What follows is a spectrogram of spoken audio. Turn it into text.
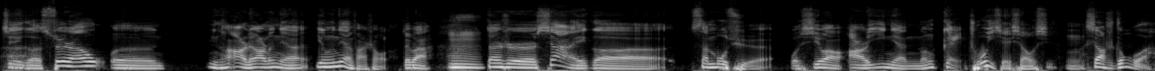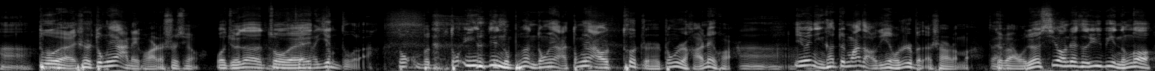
这个虽然呃，你看二零二零年《英灵殿》发售了，对吧？嗯，但是下一个三部曲，我希望二一年能给出一些消息。嗯，希望是中国哈，对，是东亚那块儿的事情。我觉得作为印度了，东不东印印度不算东亚，东亚特指是中日韩这块儿。啊啊啊，因为你看对马岛已经有日本的事儿了嘛，对对吧？我觉得希望这次育碧能够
